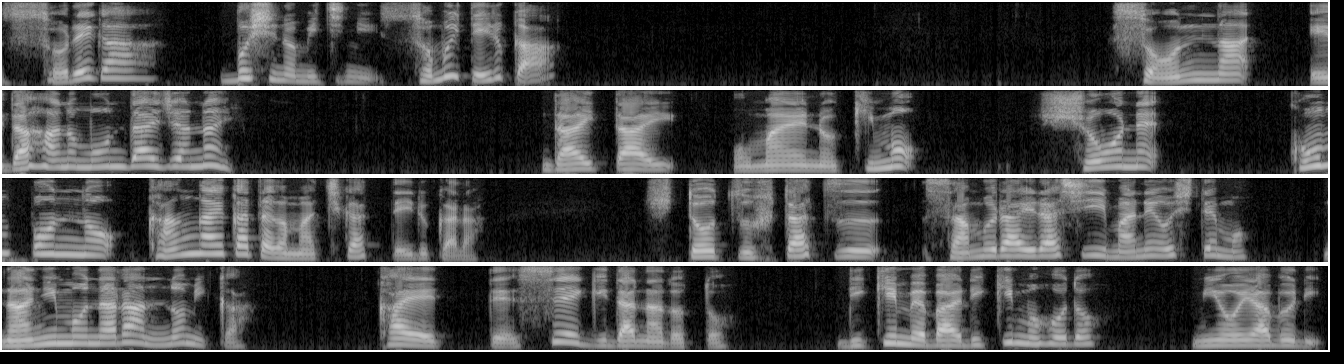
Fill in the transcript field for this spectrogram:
それが武士の道に背いているか？そんな枝葉の問題じゃない。だいいお前の肝、少年、根本の考え方が間違っているから、一つ二つ侍らしい真似をしても何もならんのみか、かえって正義だなどと力めば力むほど身を破り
